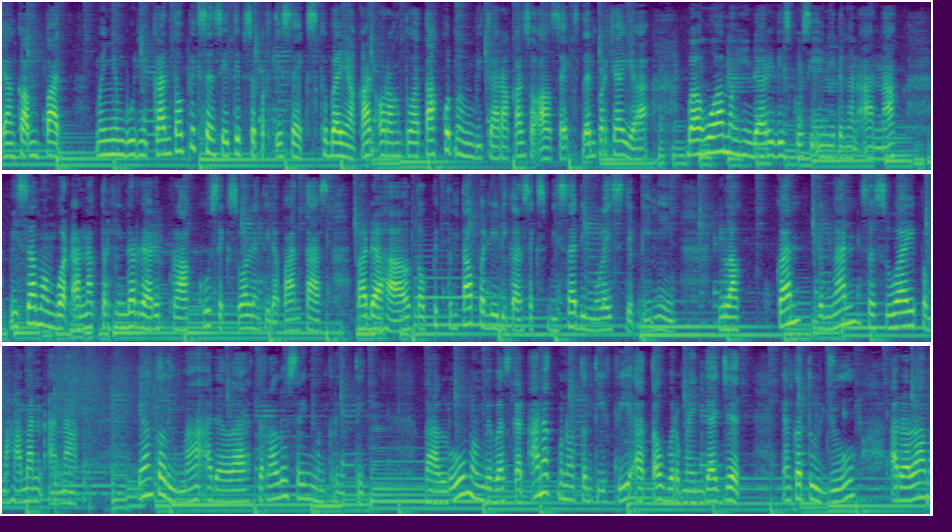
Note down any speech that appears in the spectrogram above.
Yang keempat, menyembunyikan topik sensitif seperti seks. Kebanyakan orang tua takut membicarakan soal seks dan percaya bahwa menghindari diskusi ini dengan anak bisa membuat anak terhindar dari perilaku seksual yang tidak pantas. Padahal topik tentang pendidikan seks bisa dimulai sejak dini, dilakukan dengan sesuai pemahaman anak. Yang kelima adalah terlalu sering mengkritik. Lalu membebaskan anak menonton TV atau bermain gadget. Yang ketujuh, adalah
